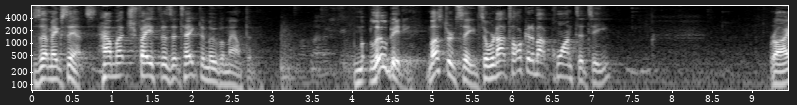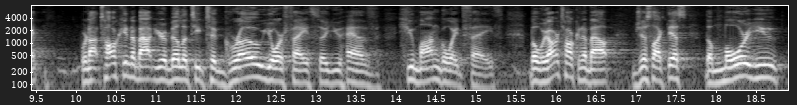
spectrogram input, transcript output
Does that make sense? How much faith does it take to move a mountain? M- little bitty, mustard seed. So, we're not talking about quantity, mm-hmm. right? We're not talking about your ability to grow your faith so you have humongoid faith, but we are talking about just like this the more you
